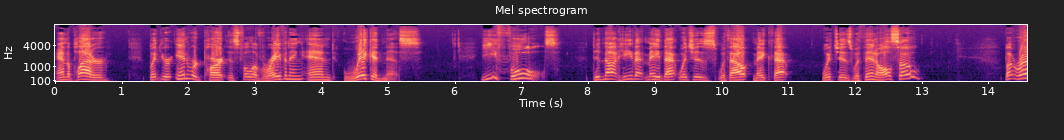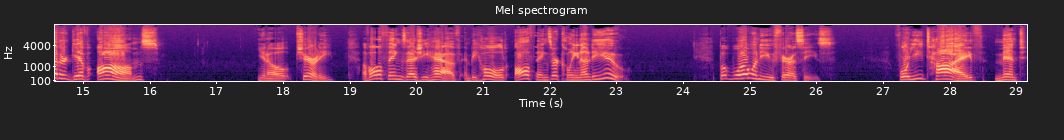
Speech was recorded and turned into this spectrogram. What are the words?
and the platter, but your inward part is full of ravening and wickedness. Ye fools! Did not he that made that which is without make that which is within also? But rather give alms, you know, charity, of all things as ye have, and behold, all things are clean unto you. But woe unto you, Pharisees! For ye tithe mint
